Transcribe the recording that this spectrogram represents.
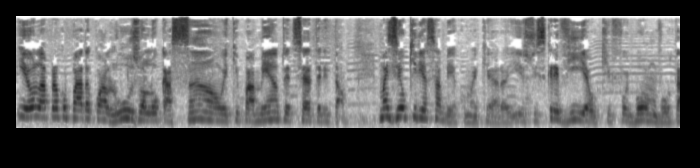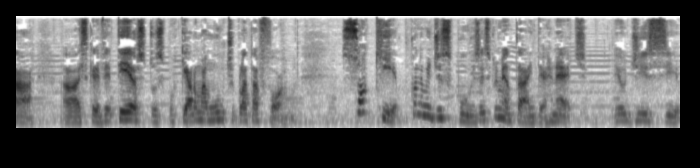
E eu lá preocupada com a luz, a locação, o equipamento, etc e tal. Mas eu queria saber como é que era isso, escrevia o que foi bom voltar a escrever textos, porque era uma multiplataforma. Só que, quando eu me dispus a experimentar a internet, eu disse:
